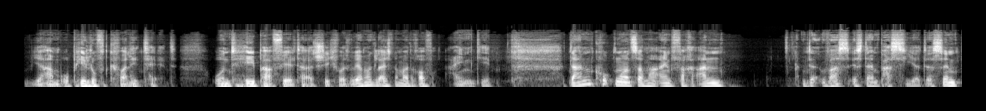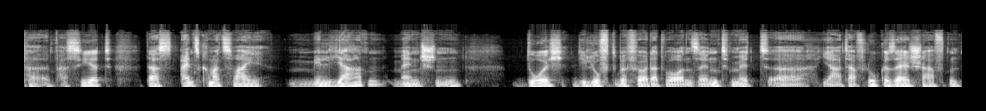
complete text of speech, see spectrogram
wir haben OP-Luftqualität und HEPA-Filter als Stichwort. Wir werden gleich nochmal drauf eingehen. Dann gucken wir uns doch mal einfach an, was ist denn passiert? Es sind pa passiert, dass 1,2 Milliarden Menschen durch die Luft befördert worden sind mit äh, JATA-Fluggesellschaften.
